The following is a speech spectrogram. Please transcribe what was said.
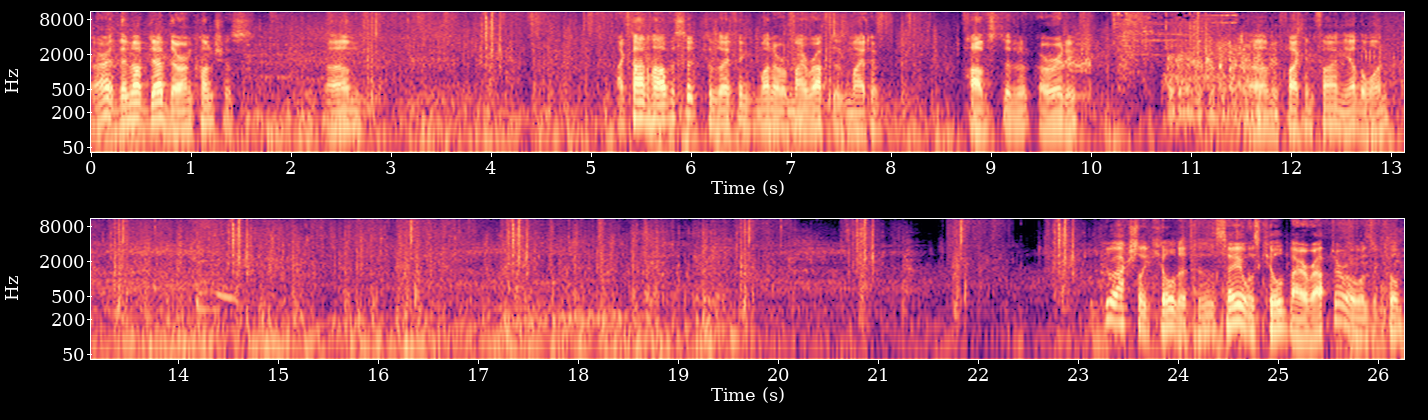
Alright, they're not dead, they're unconscious. Um, I can't harvest it because I think one of my raptors might have harvested it already. Um, if I can find the other one. Who actually killed it? Does it say it was killed by a raptor or was it killed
